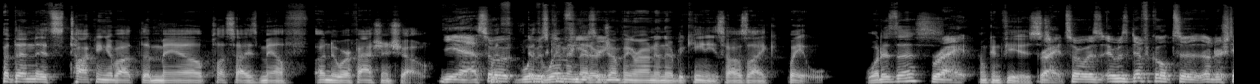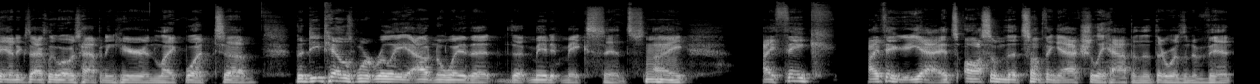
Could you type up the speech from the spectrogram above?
But then it's talking about the male plus size male f- underwear fashion show Yeah, so with, it, it with was women that are jumping around in their bikinis. So I was like, wait, what is this? right. I'm confused. Right. So it was it was difficult to understand exactly what was happening here and like what uh, the details weren't really out in a way that that made it make sense. Mhm. I I think I think yeah, it's awesome that something actually happened that there was an event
